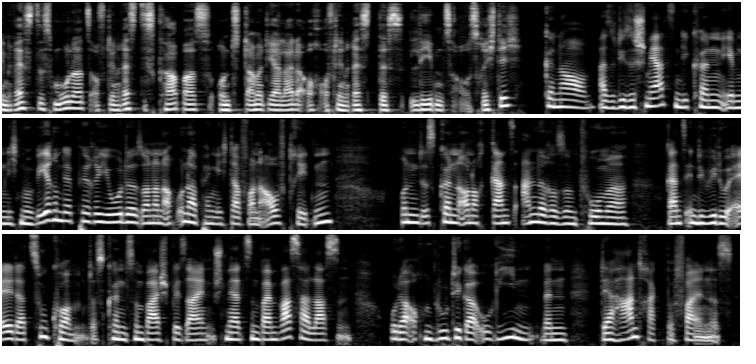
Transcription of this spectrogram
den Rest des Monats auf den Rest des Körpers und damit ja leider auch auf den Rest des Lebens aus, richtig? Genau. Also diese Schmerzen, die können eben nicht nur während der Periode, sondern auch unabhängig davon auftreten. Und es können auch noch ganz andere Symptome ganz individuell dazukommen. Das können zum Beispiel sein Schmerzen beim Wasserlassen oder auch ein blutiger Urin, wenn der Harntrakt befallen ist.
